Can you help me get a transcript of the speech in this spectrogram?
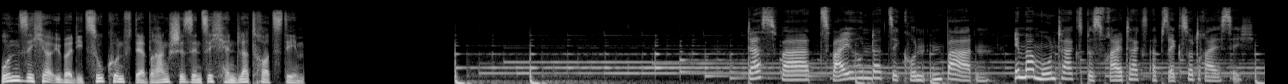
Unsicher über die Zukunft der Branche sind sich Händler trotzdem. Das war 200 Sekunden Baden. Immer montags bis freitags ab 6.30 Uhr.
